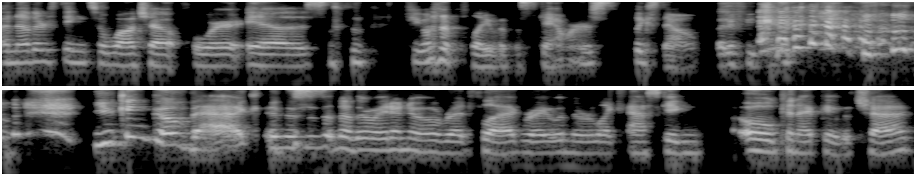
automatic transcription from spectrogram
another thing to watch out for is if you want to play with the scammers, please don't. But if you do, you can go back. And this is another way to know a red flag, right? When they're like asking, Oh, can I pay with check?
